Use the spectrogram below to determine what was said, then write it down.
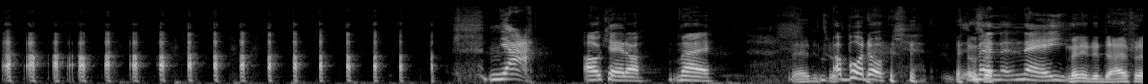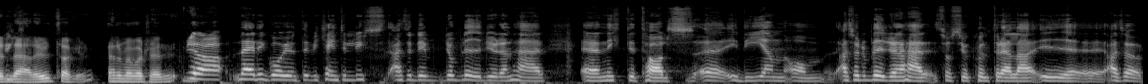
Nja, okej då. Nej, Nej, det tror jag. både och. Men nej. Men är du där för att lära ut saker? Hade man varit här, Ja, nej det går ju inte. Vi kan inte lyssna. Alltså det, då blir det ju den här eh, 90-tals eh, om, alltså då blir det den här sociokulturella i, eh, alltså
